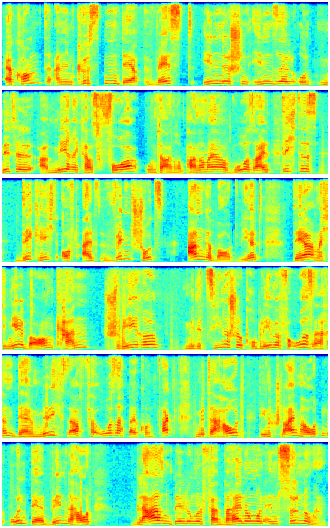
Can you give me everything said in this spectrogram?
Er kommt an den Küsten der westindischen Insel und Mittelamerikas vor, unter anderem Panama, wo sein dichtes Dickicht oft als Windschutz angebaut wird. Der Machinelbaum kann schwere medizinische Probleme verursachen. Der Milchsaft verursacht bei Kontakt mit der Haut, den Schleimhauten und der Bindehaut Blasenbildungen, Verbrennungen, Entzündungen.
